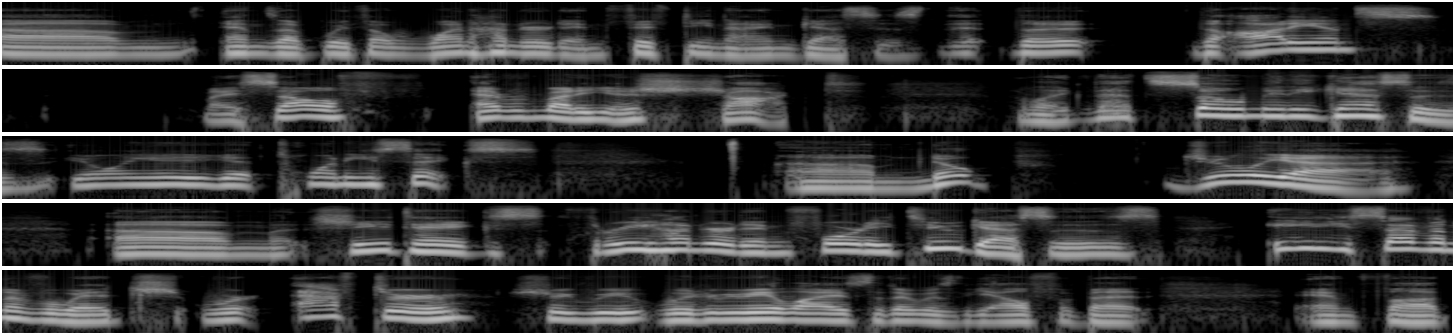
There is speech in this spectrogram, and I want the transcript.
um, ends up with a 159 guesses. The, the the audience, myself, everybody is shocked I'm like, that's so many guesses. You only need to get 26. Um, nope. Julia, um, she takes 342 guesses, 87 of which were after she re- would realize that it was the alphabet and thought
